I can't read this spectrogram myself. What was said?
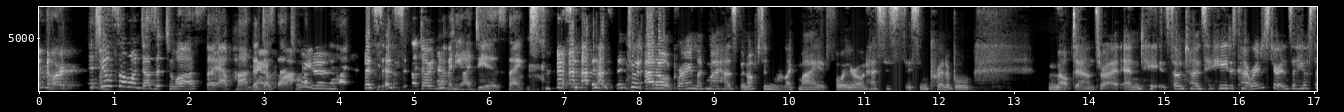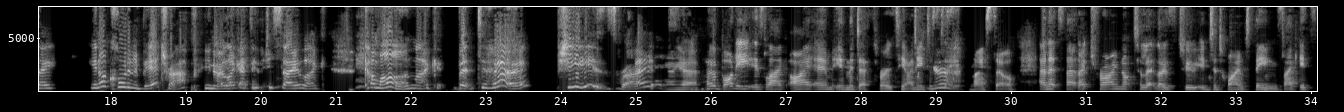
know. Until someone does it to us, so our partner yeah, does that to us. Yeah. Like, it's, it's, I don't have any ideas. Thanks. and to an adult brain, like my husband, often, like my four-year-old has this this incredible meltdowns, right? And he, sometimes he just can't register it. And so he'll say, you're not caught in a bear trap, you know, like as if to say, like, come on, like, but to her, she is, right? Yeah, yeah. Her body is like, I am in the death throes here. I need to yeah. save myself. And it's that, like, trying not to let those two intertwined things, like, it's,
